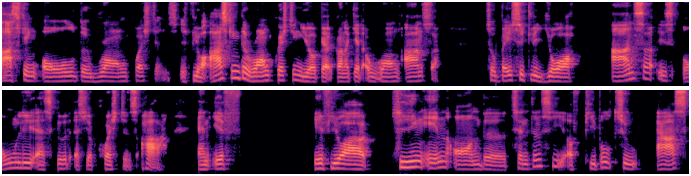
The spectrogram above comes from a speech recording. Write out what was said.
asking all the wrong questions. If you're asking the wrong question, you're get, gonna get a wrong answer. So basically, you're answer is only as good as your questions are. And if if you are keying in on the tendency of people to ask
